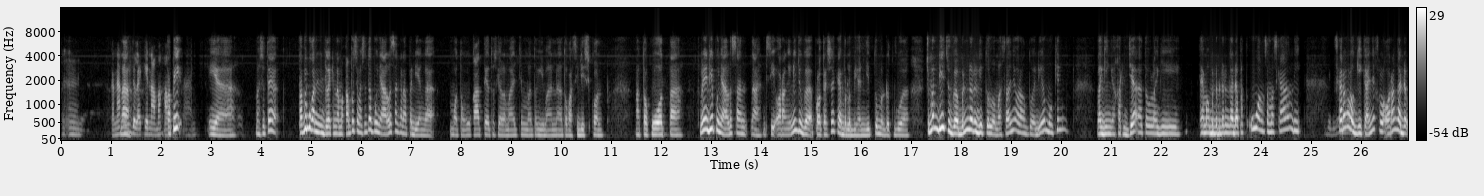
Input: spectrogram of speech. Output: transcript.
Mm-mm. Karena Nah, kan jelekin nama kampus tapi- kan. Iya. Maksudnya tapi bukan jelekin nama kampus ya, maksudnya punya alasan kenapa dia nggak motong UKT atau segala macem atau gimana atau kasih diskon atau kuota. Sebenarnya dia punya alasan. Nah, si orang ini juga protesnya kayak berlebihan gitu menurut gua. Cuman dia juga bener gitu loh. Masalahnya orang tua dia mungkin lagi nggak kerja atau lagi emang bener-bener nggak dapat uang sama sekali. Jadinya Sekarang logikanya kalau orang nggak ada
